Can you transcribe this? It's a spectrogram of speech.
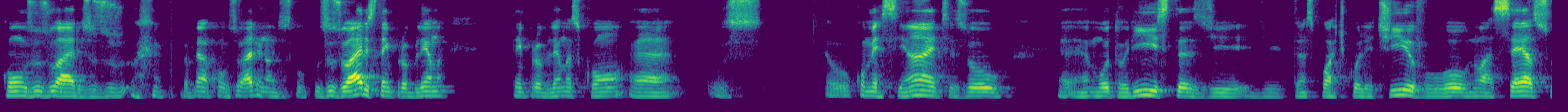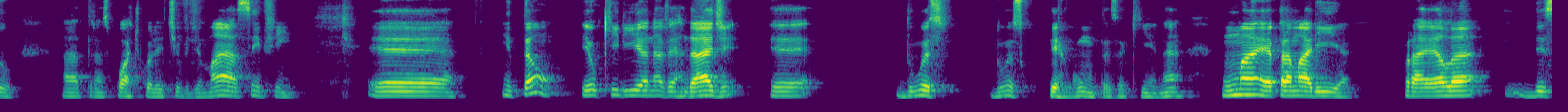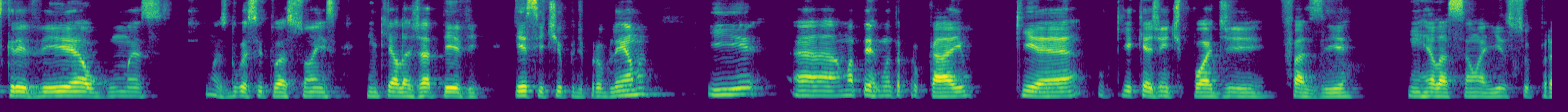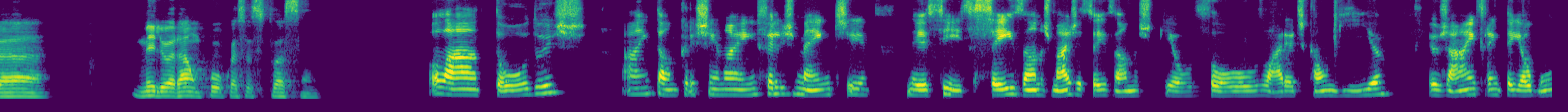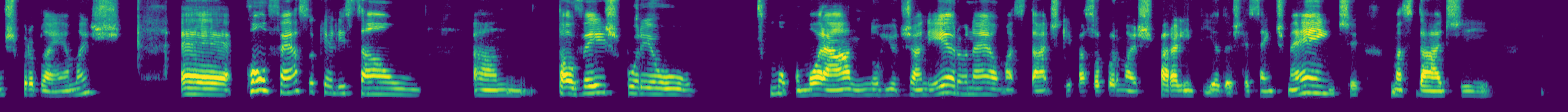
com os usuários. Os, problema com o usuário, não, desculpa. Os usuários têm problema, têm problemas com é, os ou comerciantes ou é, motoristas de, de, transporte coletivo ou no acesso a transporte coletivo de massa, enfim. É, então, eu queria, na verdade, é, duas, duas perguntas aqui, né? Uma é para Maria, para ela descrever algumas umas duas situações em que ela já teve esse tipo de problema e ah, uma pergunta para o Caio, que é o que, que a gente pode fazer em relação a isso para melhorar um pouco essa situação. Olá a todos. Ah, então, Cristina, infelizmente nesses seis anos, mais de seis anos que eu sou usuária de cão guia, eu já enfrentei alguns problemas. É, confesso que eles são, um, talvez por eu morar no Rio de Janeiro, né, uma cidade que passou por umas Paralimpíadas recentemente, uma cidade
